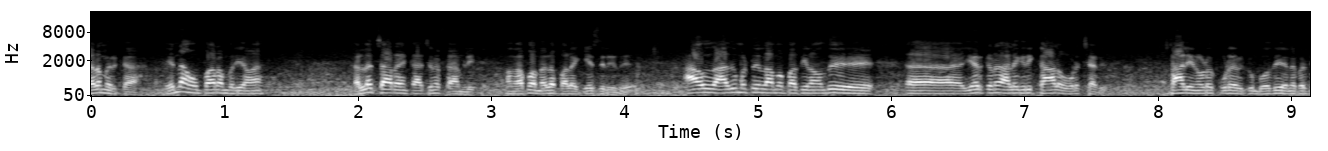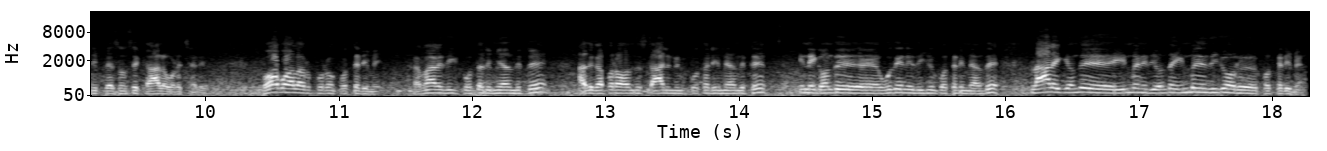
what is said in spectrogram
திறமை இருக்கா? என்ன அவன் பாரம்பரியம் கள்ளச்சாரம் காய்ச்சின ஃபேமிலி அவங்க அப்பா மேலே பல கேஸ் இருக்குது. அது அது மட்டும் இல்லாமல் பார்த்தீங்கன்னா வந்து ஏற்கனவே அழகிரி காலை உடைச்சாரு. ஸ்டாலினோட கூட இருக்கும்போது என்னை பற்றி பேசும்போது காலை உடைச்சாரு. கோபாலபுரம் கொத்தடிமை. கருணாநிதிக்கு கொத்தடிமையாக இருந்துட்டு அதுக்கப்புறம் வந்து ஸ்டாலினுக்கு கொத்தடிமையாக இருந்துட்டு இன்றைக்கி வந்து உதயநிதிக்கும் கொத்தடிமையாக இருந்து நாளைக்கு வந்து இன்பநிதி வந்து இன்பநிதிக்கும் ஒரு கொத்தடிமை.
